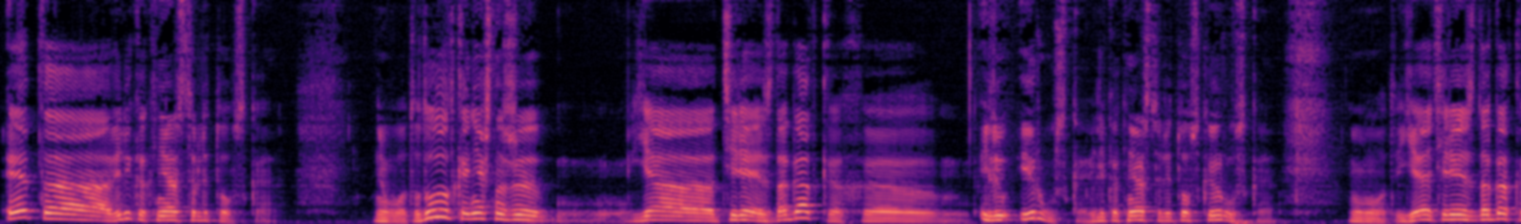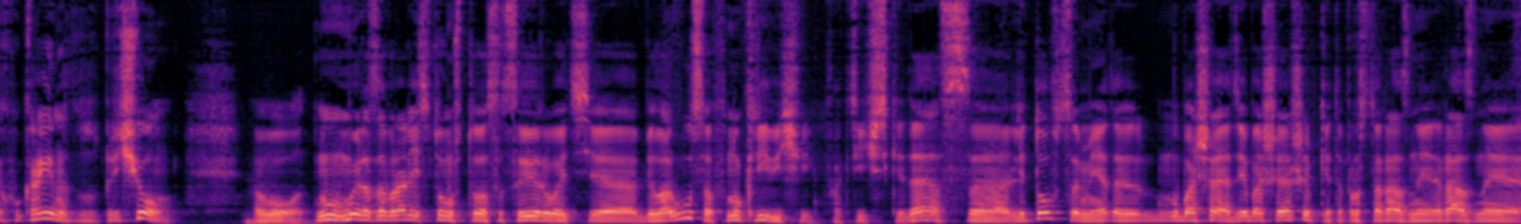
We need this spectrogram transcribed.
это Великое княжество Литовское. Вот. вот тут, конечно же, я теряюсь в догадках, э, и русское, Великое княжество Литовское и русское. Вот. Я теряюсь в догадках Украины тут при чем? Вот. Ну, мы разобрались в том, что ассоциировать э, белорусов, ну, кривичей фактически, да, с литовцами – это ну, большая, две большие ошибки, это просто разные, разные,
